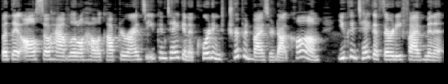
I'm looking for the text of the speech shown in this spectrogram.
but they also have little helicopter rides that you can take. And according to TripAdvisor.com, you can take a 35 minute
